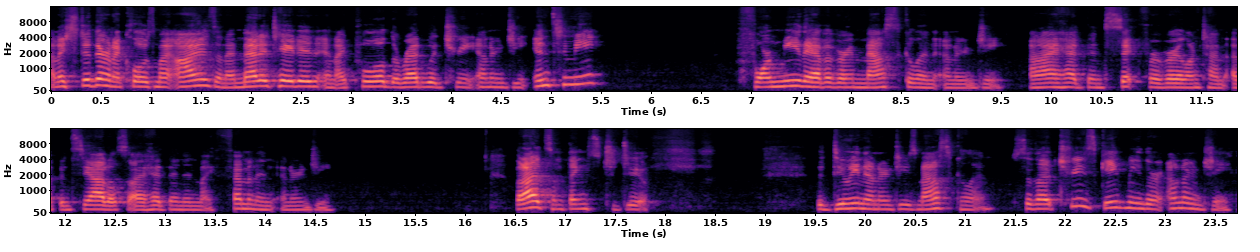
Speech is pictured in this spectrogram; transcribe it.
And I stood there and I closed my eyes and I meditated and I pulled the redwood tree energy into me. For me, they have a very masculine energy. And I had been sick for a very long time up in Seattle, so I had been in my feminine energy. But I had some things to do. The doing energy is masculine. So the trees gave me their energy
